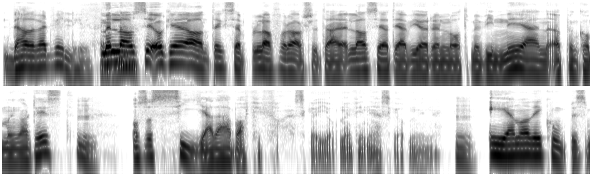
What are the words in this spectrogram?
Det hadde vært veldig irriterende. Men la oss si, ok, annet eksempel da, for å avslutte her. La oss si at jeg vil gjøre en låt med Vinni, jeg er en up and coming artist. Mm. Og så sier jeg det her bare Fy faen, jeg skal jobbe med Vinni. Jeg skal jobbe med Vinni. Mm. En av de kompisene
